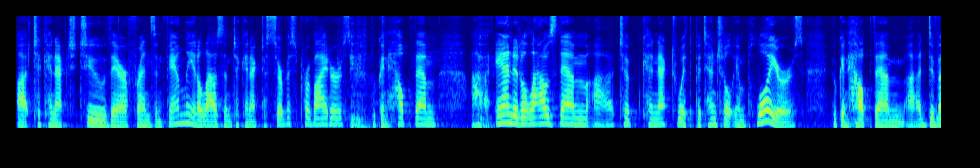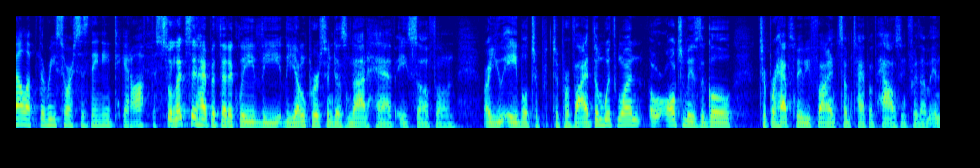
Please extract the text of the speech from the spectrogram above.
uh, to connect to their friends and family. It allows them to connect to service providers who can help them. and it allows them to connect with potential employers who can help them develop the resources they need to get off the street. So let's say hypothetically the, the young person does not have a cell phone are you able to, to provide them with one? Or ultimately is the goal to perhaps maybe find some type of housing for them? And,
